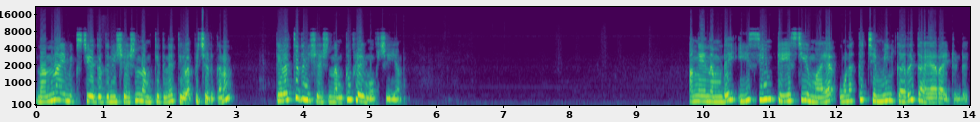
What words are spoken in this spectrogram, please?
നന്നായി മിക്സ് ചെയ്തതിന് ശേഷം നമുക്കിതിനെ തിളപ്പിച്ചെടുക്കണം. തിളച്ചതിന് ശേഷം നമുക്ക് ഫ്ലെയിം ഓഫ് ചെയ്യാം. അങ്ങനെ നമ്മുടെ ഈസിയും ടേസ്റ്റിയുമായ ഉണക്ക ചെമ്മീൻ കറി തയ്യാറായിട്ടുണ്ട്.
